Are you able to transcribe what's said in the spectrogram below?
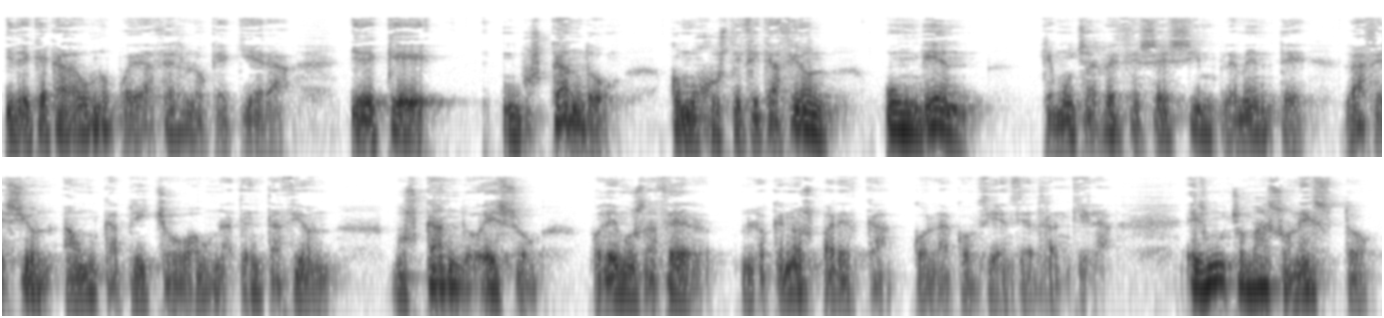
y de que cada uno puede hacer lo que quiera y de que buscando como justificación un bien que muchas veces es simplemente la cesión a un capricho o a una tentación, buscando eso podemos hacer lo que nos parezca con la conciencia tranquila. Es mucho más honesto,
